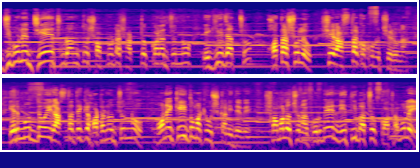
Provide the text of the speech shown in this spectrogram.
জীবনের যে চূড়ান্ত স্বপ্নটা সার্থক করার জন্য এগিয়ে যাচ্ছ, হতাশ হলেও সে রাস্তা কখনো ছেড়ো না। এর মধ্যে ওই রাস্তা থেকে হটানোর জন্য অনেকেই তোমাকে উস্কানি দেবে। সমালোচনা করবে, নেতিবাচক কথা বলে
